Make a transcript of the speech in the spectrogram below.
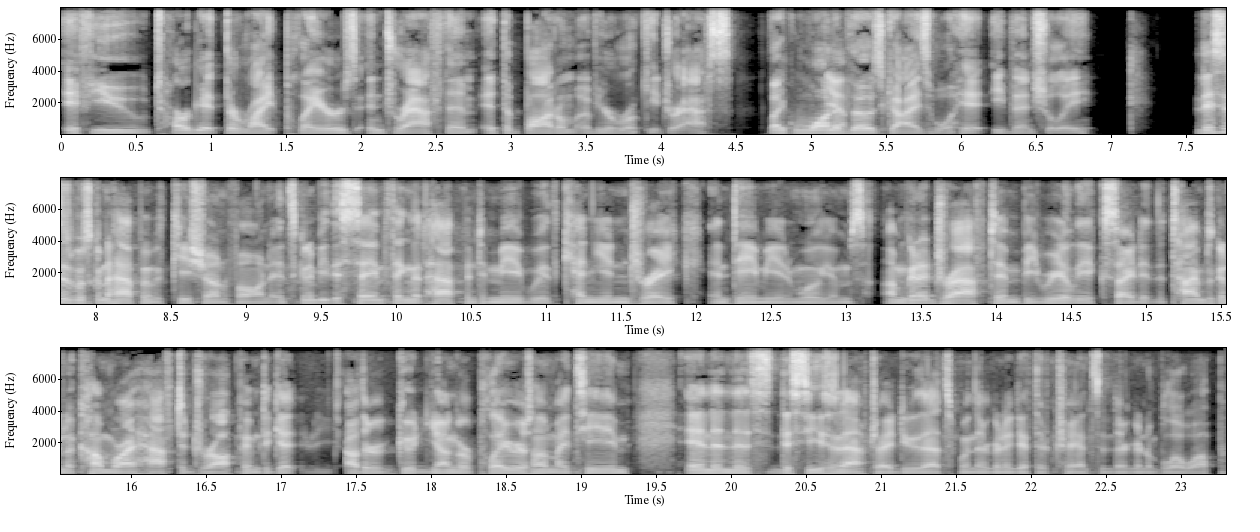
if you target the right players and draft them at the bottom of your rookie drafts. Like one Yep. of those guys will hit eventually. This is what's going to happen with Ke'Shawn Vaughn. It's going to be the same thing that happened to me with Kenyan Drake and Damien Williams. I'm going to draft him, be really excited. The time's going to come where I have to drop him to get other good younger players on my team. And then this the season after I do that's when they're going to get their chance and they're going to blow up.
